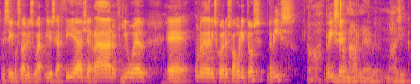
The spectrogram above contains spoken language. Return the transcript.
en ese equipo estaba Luis, Luis García, Gerrard, Kiwell, eh, uno de mis jugadores favoritos, Rhys. Oh, John Arne, Magic.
